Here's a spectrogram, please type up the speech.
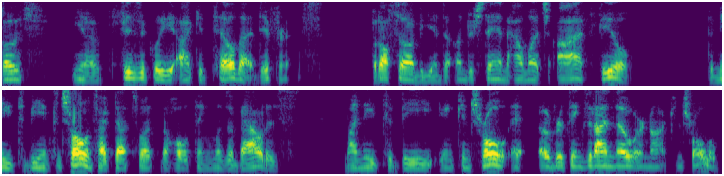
both, you know, physically I could tell that difference, but also I began to understand how much I feel the need to be in control. In fact, that's what the whole thing was about is my need to be in control eh, over things that I know are not controllable,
